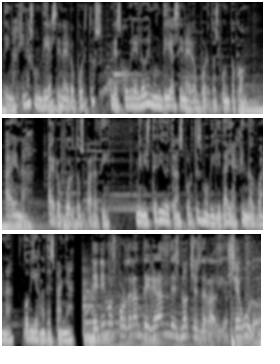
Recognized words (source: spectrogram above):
¿Te imaginas un día sin aeropuertos? Descúbrelo en undiasinaeropuertos.com. AENA, aeropuertos para ti. Ministerio de Transportes, Movilidad y Agenda Urbana. Gobierno de España. Tenemos por delante grandes noches de radio, seguro.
